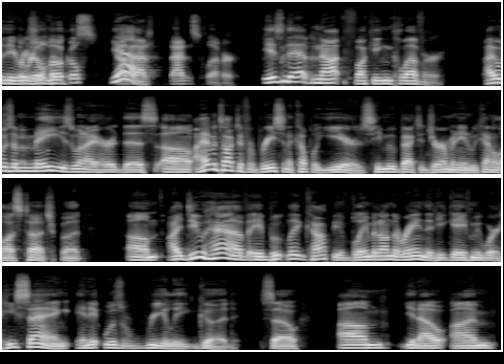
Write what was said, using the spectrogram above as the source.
for the The original vocals, Yeah. that that is clever. Isn't that not fucking clever? I was amazed when I heard this. Uh, I haven't talked to Fabrice in a couple years. He moved back to Germany, and we kind of lost touch. But um, I do have a bootleg copy of "Blame It on the Rain" that he gave me, where he sang, and it was really good. So, um, you know, I'm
